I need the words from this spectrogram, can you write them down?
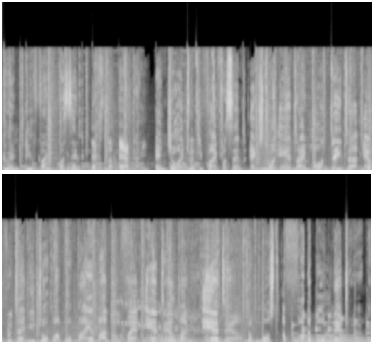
25% extra airtime. Enjoy 25% extra airtime or data every time you top up or buy a bundle via Airtel Money. Airtel, the most affordable network.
